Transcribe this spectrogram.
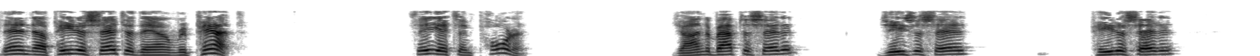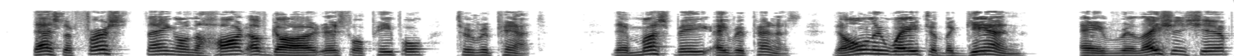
Then uh, Peter said to them, Repent. See, it's important. John the Baptist said it. Jesus said it. Peter said it. That's the first thing on the heart of God is for people to repent. There must be a repentance. The only way to begin a relationship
